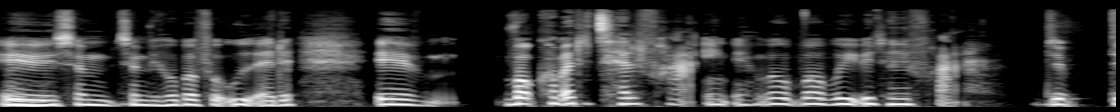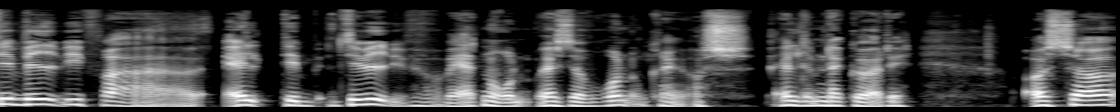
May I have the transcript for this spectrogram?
øh, mm. som, som vi håber at få ud af det, øh, hvor kommer det tal fra egentlig? Hvor, hvor ved vi det fra? det, det ved vi fra alt, det, det ved vi fra verden rundt, altså rundt omkring os, alle dem, der gør det. Og så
